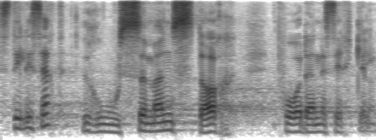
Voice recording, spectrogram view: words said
stilisert rosemønster på denne sirkelen.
